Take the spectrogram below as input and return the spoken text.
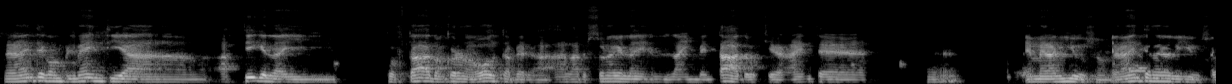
Veramente complimenti a, a te che l'hai portato ancora una volta per, alla persona che l'ha, l'ha inventato perché veramente eh, è meraviglioso, veramente meraviglioso.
